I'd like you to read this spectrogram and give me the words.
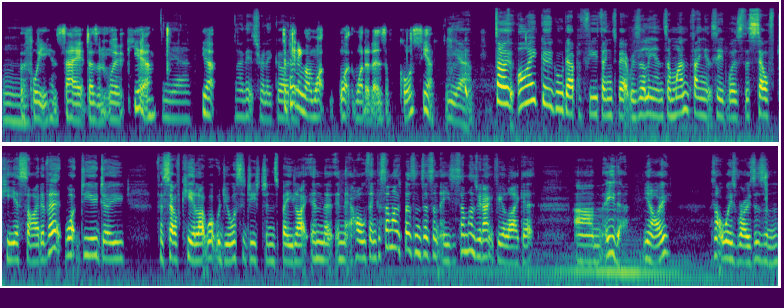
mm. before you can say it doesn't work. Yeah. Yeah. Yeah. No, that's really good. Depending on what, what, what it is, of course. Yeah. Yeah. So I Googled up a few things about resilience, and one thing it said was the self care side of it. What do you do for self care? Like, what would your suggestions be like in the in that whole thing? Because sometimes business isn't easy. Sometimes we don't feel like it um, either. You know, it's not always roses and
